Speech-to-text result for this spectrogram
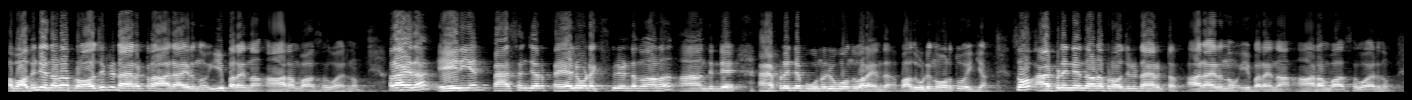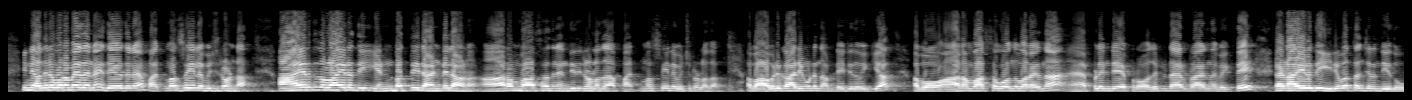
അപ്പോൾ അതിന്റെ എന്താണ്? പ്രോജക്ട് ഡയറക്ടർ ആരായിരുന്നു? ഈ പറയുന്ന ആർ എം വാസകോ ആയിരുന്നു. അതായത് ഏരിയൻ പാസഞ്ചർ പേലോഡ് എക്സ്പീരിയൻസ് എന്നാണ് അതിന്റെ ആപ്പിളിന്റെ പൂർണരൂപം എന്ന് പറയുന്നത്. അപ്പോൾ അതുകൂടി ഓർത്ത് വയ്ക്കാം. സോ ആപ്പിളിന്റെ എന്താണ്? പ്രോജക്ട് ഡയറക്ടർ ആരായിരുന്നു? ഈ പറയുന്ന ആറാം വാസകമായിരുന്നു. ഇനി അതിന് പുറമെ തന്നെ ഇദ്ദേഹത്തിന് പത്മശ്രീ ലഭിച്ചിട്ടുണ്ട്. ആയിരത്തി തൊള്ളായിരത്തി എൺപത്തി രണ്ടിലാണ് ആറാം വാസകത്തിന് എന്ത് ചെയ്തിട്ടുള്ളത്? പത്മശ്രീ ലഭിച്ചിട്ടുള്ളത്. അപ്പോൾ ആ ഒരു കാര്യം കൂടി അപ്ഡേറ്റ് ചെയ്ത് വയ്ക്കുക. അപ്പോൾ ആറാം വാസകം എന്ന് പറയുന്ന ആപ്പിളിന്റെ പ്രോജക്ട് ഡയറക്ടർ ആയിരുന്ന വ്യക്തി രണ്ടായിരത്തി ഇരുപത്തി അഞ്ചിൽ എന്ത് ചെയ്തു?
